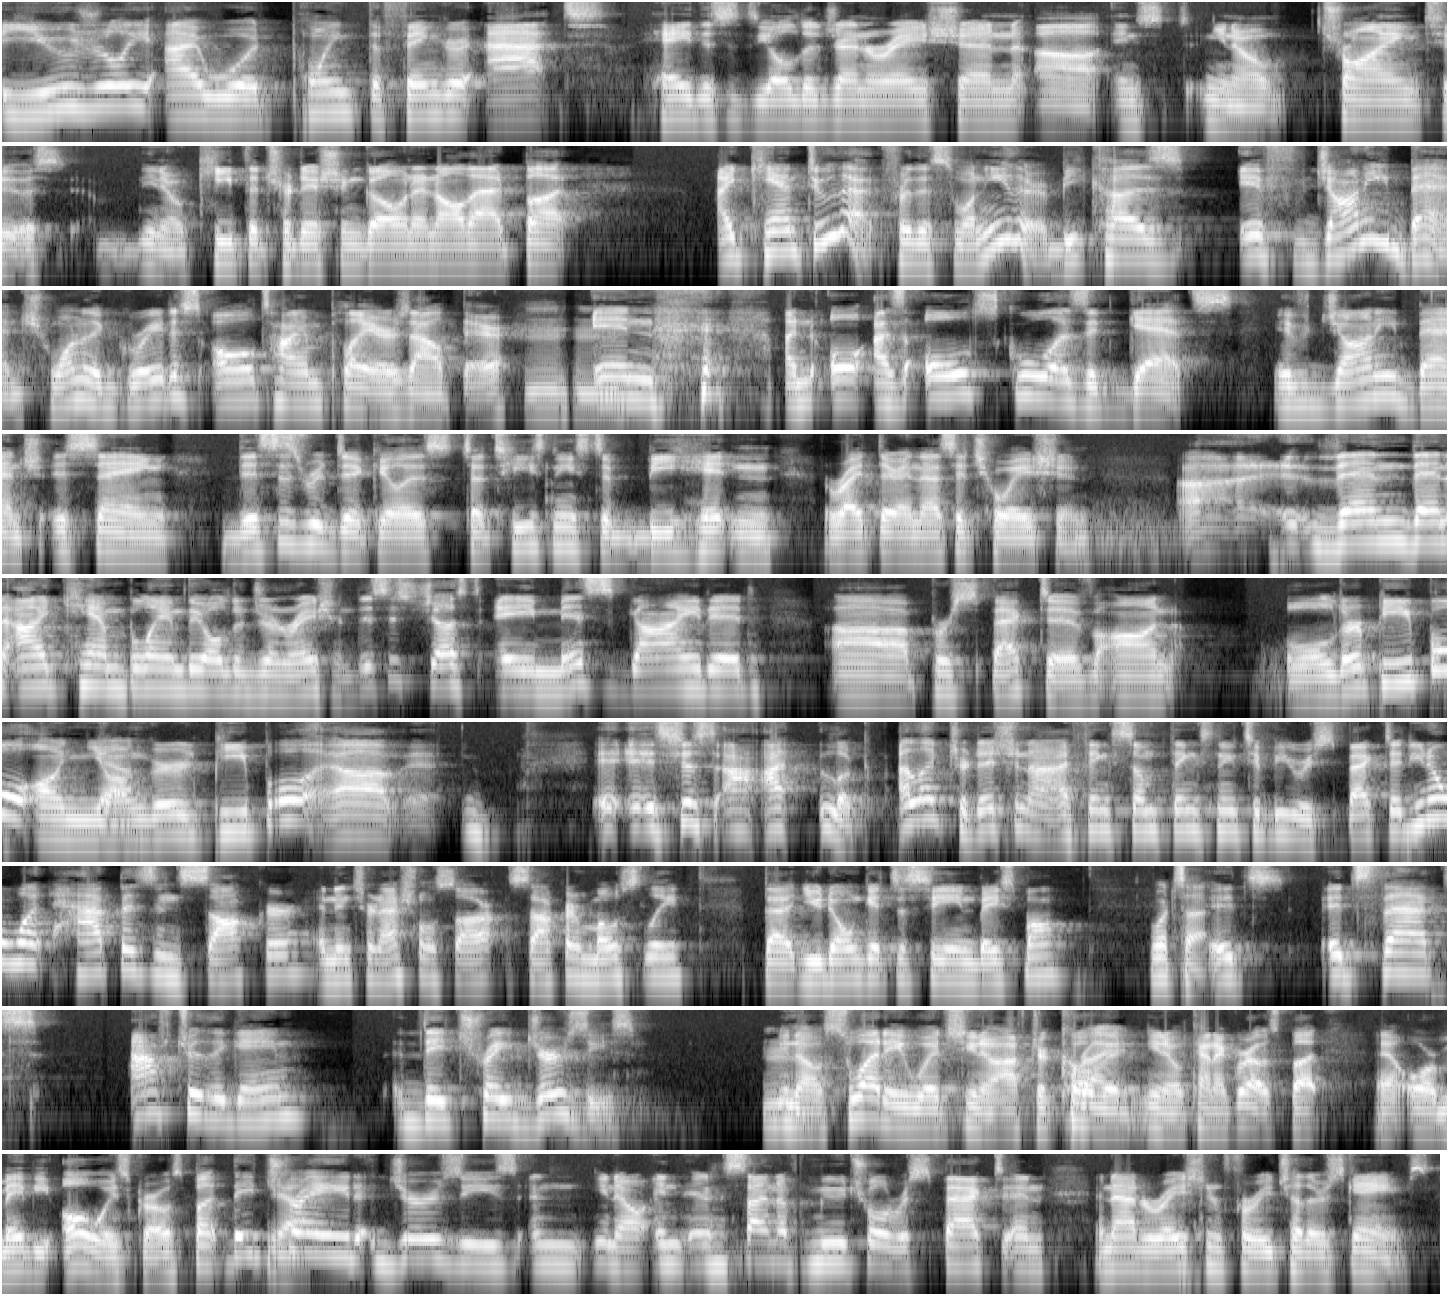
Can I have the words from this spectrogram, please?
Usually I would point the finger at, hey, this is the older generation, uh, inst- you know, trying to, you know, keep the tradition going and all that. But I can't do that for this one either because if Johnny Bench, one of the greatest all time players out there, in an as old school as it gets, if Johnny Bench is saying this is ridiculous, Tatis needs to be hitting right there in that situation, uh, then then I can't blame the older generation. This is just a misguided uh, perspective on older people, on younger people. Uh, it- it's just I, I look i like tradition i think some things need to be respected you know what happens in soccer and international so- soccer mostly that you don't get to see in baseball What's that? it's it's that after the game they trade jerseys you know sweaty which you know after covid Right. you know kind of gross but uh, or maybe always gross but they Yeah. trade jerseys and you know in, in a sign of mutual respect and, and adoration for each other's games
